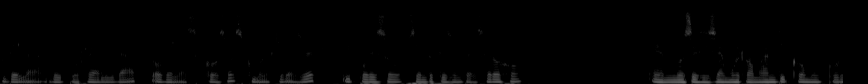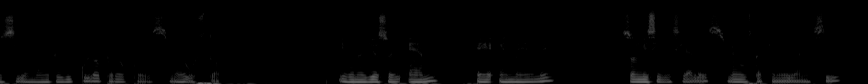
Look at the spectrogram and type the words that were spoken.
de la de tu realidad o de las cosas, como lo quieras ver, y por eso siento que es un tercer ojo. Em, no sé si sea muy romántico, muy cursi o muy ridículo, pero pues me gustó. Y bueno, yo soy M, E M M, son mis iniciales, me gusta que me digan así.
